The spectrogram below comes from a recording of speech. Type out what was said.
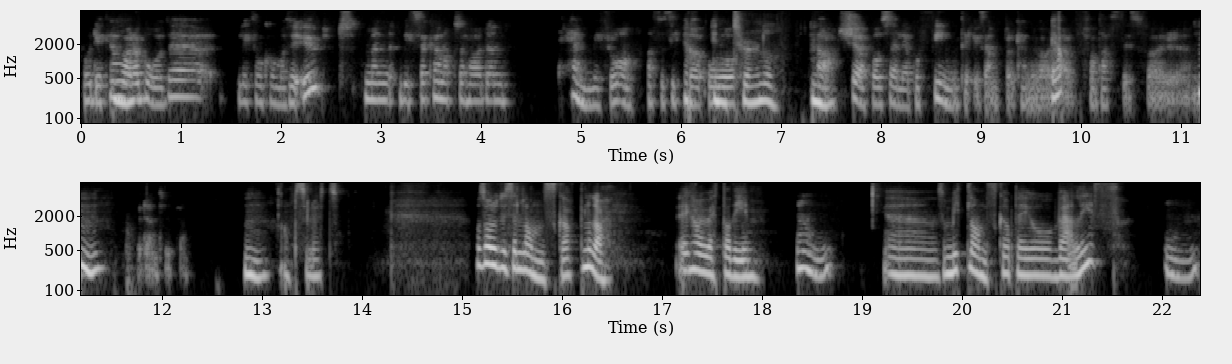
Och det kan Mm. vara både liksom komma sig ut men vissa kan också ha den hemifrån. Alltså sitta Ja, och internal. Mm. ja, köpa och sälja på Finn till exempel kan det vara Ja. fantastiskt för, eh, Mm. för den typen. Mm, absolutt. Og så har du disse landskapene, da. Jeg har jo et av de. Mm. Eh, så mitt landskap er jo valleys. Mm.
